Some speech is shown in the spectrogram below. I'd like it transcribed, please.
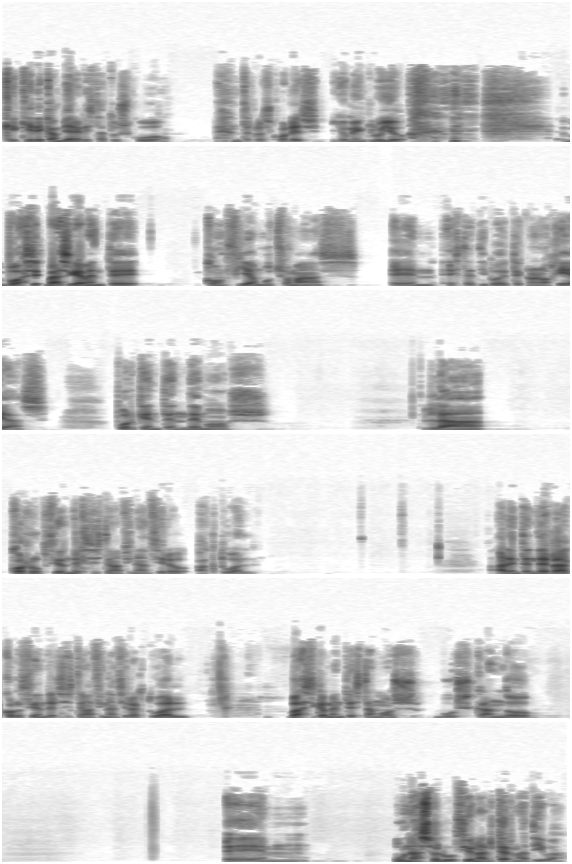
que quiere cambiar el status quo, entre los cuales yo me incluyo, básicamente confía mucho más en este tipo de tecnologías porque entendemos la corrupción del sistema financiero actual. Al entender la corrupción del sistema financiero actual, básicamente estamos buscando em, una solución alternativa.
